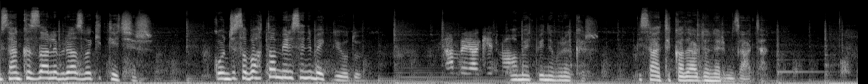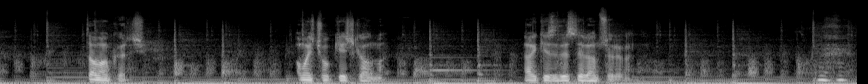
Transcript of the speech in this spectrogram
Sen kızlarla biraz vakit geçir. Gonca sabahtan beri seni bekliyordu. Sen merak etme. Ahmet beni bırakır. Bir saate kadar dönerim zaten. Tamam karıcığım. Ama çok geç kalma. Herkese de selam söyle benden.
